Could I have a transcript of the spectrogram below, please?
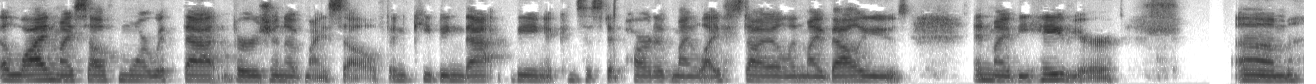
align myself more with that version of myself and keeping that being a consistent part of my lifestyle and my values and my behavior. Um,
